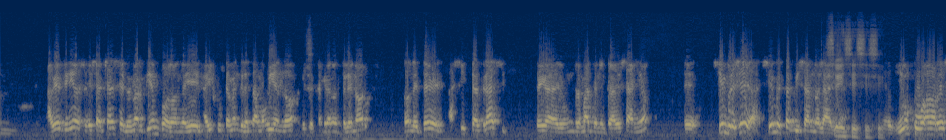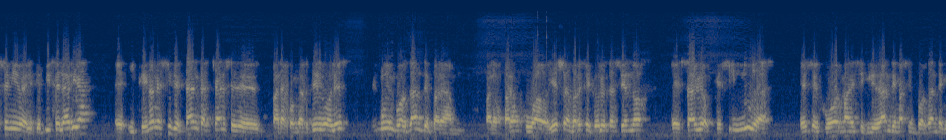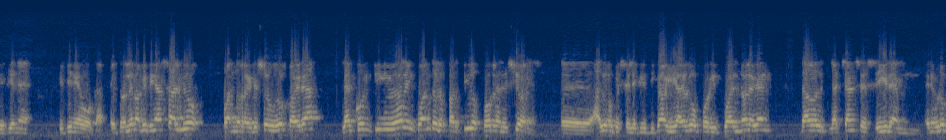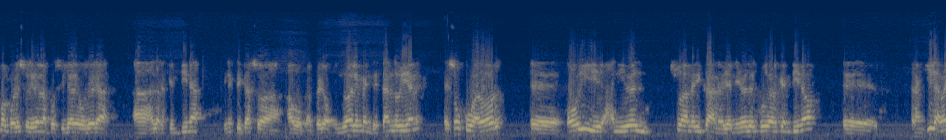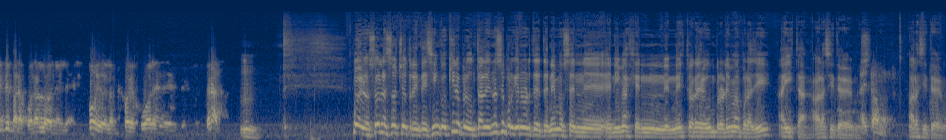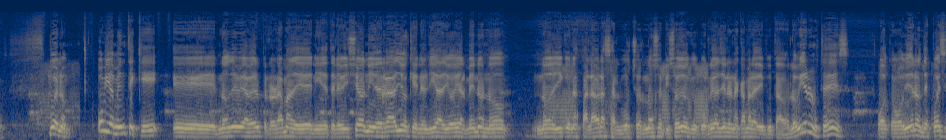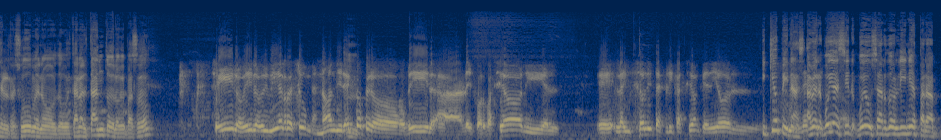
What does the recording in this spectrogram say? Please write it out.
Había tenido esa chance el primer tiempo, donde ahí, justamente le estamos viendo, que se está mirando en Telenor, donde Tevez asiste atrás y pega un remate en el travesaño. Eh, siempre llega, siempre está pisando el área. Sí, sí, sí, y un jugador de ese nivel que pise el área y que no necesite tantas chances para convertir goles, es muy importante para, para, para un jugador. Y eso me parece que hoy lo está haciendo eh, Salvio, que sin dudas es el jugador más desequilibrante y más importante que tiene, que tiene Boca. El problema que tenía Salvio cuando regresó a Europa era la continuidad en cuanto a los partidos por las lesiones. Eh, algo que se le criticaba y algo por el cual no le habían dado la chance de seguir en, Europa, por eso le dieron la posibilidad de volver a, la Argentina, en este caso a, Boca. Pero indudablemente, estando bien, es un jugador eh, hoy a nivel sudamericano y a nivel del fútbol argentino, eh, tranquilamente para ponerlo en el, podio de los mejores jugadores de, de campeonato. Mm. Bueno, son las 8.35. Quiero preguntarle, no sé por qué no te tenemos en, eh, en imagen, en esto, ¿hay algún problema por allí? Ahí está, ahora sí te vemos. Ahí estamos. Ahora sí te vemos. Bueno, obviamente que eh, no debe haber programa de, ni de televisión ni de radio que en el día de hoy al menos no no dedico unas palabras al bochornoso episodio que ocurrió ayer en la Cámara de Diputados. ¿Lo vieron ustedes? ¿O, vieron después el resumen o, están al tanto de lo que pasó? Sí, lo vi, lo vi, el resumen, no en directo, mm. pero vi la, información y el, eh, la insólita explicación que dio el... ¿Y qué opinas? A ver, voy a decir, voy a usar dos líneas para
